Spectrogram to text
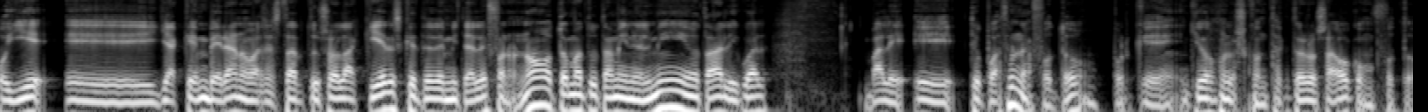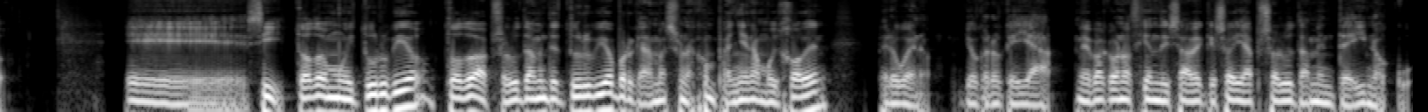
oye, eh, ya que en verano vas a estar tú sola, ¿quieres que te dé mi teléfono? No, toma tú también el mío, tal, igual. Vale, eh, ¿te puedo hacer una foto? Porque yo los contactos los hago con foto. Eh, sí, todo muy turbio, todo absolutamente turbio, porque además es una compañera muy joven, pero bueno, yo creo que ya me va conociendo y sabe que soy absolutamente inocuo.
